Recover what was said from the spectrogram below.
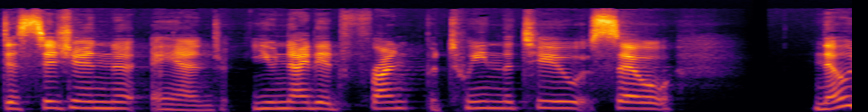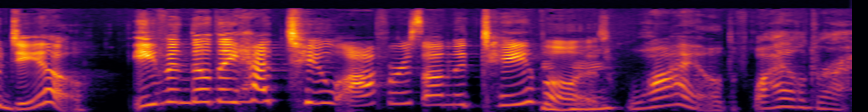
decision and united front between the two. So, no deal. Even though they had two offers on the table, mm-hmm. it was wild, wild ride.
